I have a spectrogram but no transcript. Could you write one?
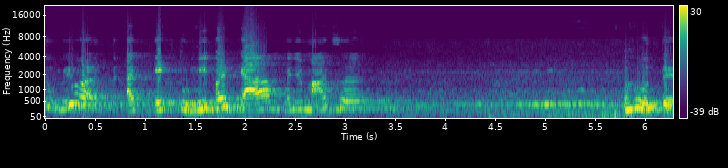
तुम्ही वा- एक तुम्ही पण त्या म्हणजे माझं होते.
